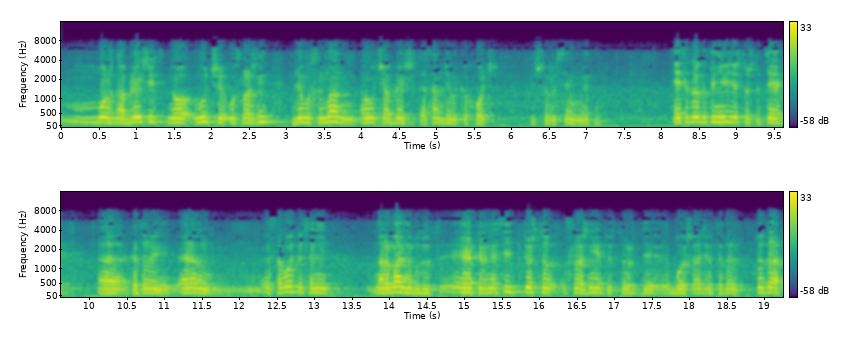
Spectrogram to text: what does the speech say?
можно облегчить, но лучше усложнить, для мусульман а лучше облегчить, а сам делай как хочешь, и чтобы всем это. Если только ты не видишь, то, что те, э, которые рядом с собой, то есть они нормально будут э, переносить то, что сложнее, то есть то, где больше аджи и так далее, то да.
